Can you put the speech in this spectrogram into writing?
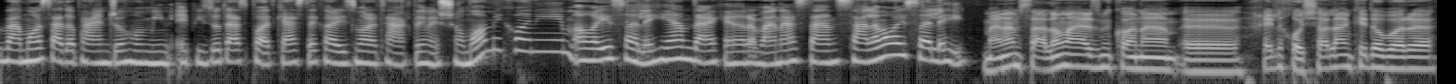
و ما 150 همین اپیزود از پادکست کاریزما رو تقدیم شما می‌کنیم. آقای صالحی هم در کنار من هستن. سلام آقای صالحی. منم سلام عرض می‌کنم. خیلی خوشحالم که دوباره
